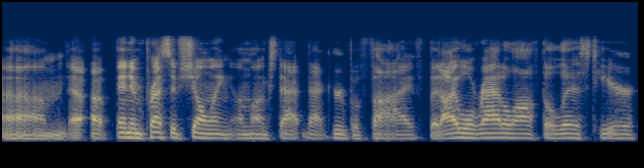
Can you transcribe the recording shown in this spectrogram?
um, a, a, an impressive showing amongst that that group of five. But I will rattle off the list here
